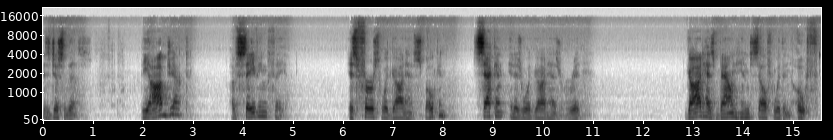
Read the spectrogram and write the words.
is just this the object of saving faith is first what God has spoken, second, it is what God has written. God has bound himself with an oath.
